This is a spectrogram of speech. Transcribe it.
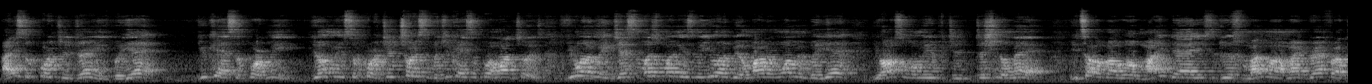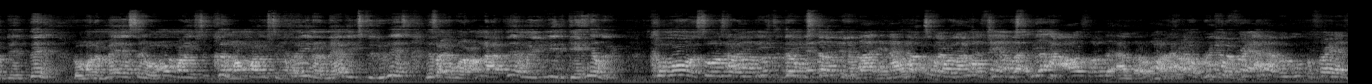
I support your dreams, but yet you can't support me. You don't mean support your choices, but you can't support my choice. You want to make just as much money as me. You want to be a modern woman, but yet you also want me to be a traditional man. You talk about, well, my dad used to do this for my mom, my grandfather did this, but when a man say, well, my mom used to cook, my mom used to clean, or daddy used to do this, it's like, well, I'm not them, and you need to get healing. Come on, so it's like, what's the double standard? And I, and I I'm not talking about you I'm saying, don't like, look, I also, I, hold on, I have a bring group it of up. friends. I have a group of friends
